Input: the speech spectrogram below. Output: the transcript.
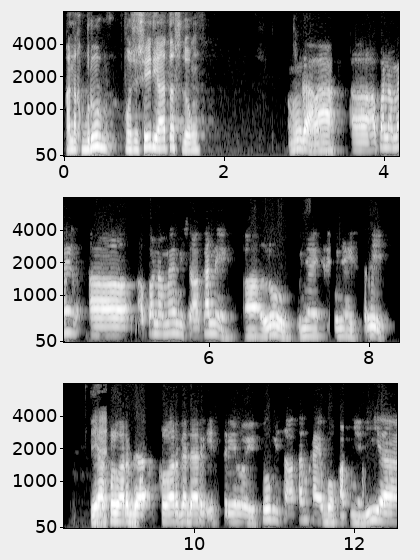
anak beru posisinya di atas dong. enggak lah Eh, apa namanya eh, apa namanya misalkan nih eh, lu punya punya istri ya Iya. keluarga keluarga dari istri lo itu misalkan kayak bokapnya dia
